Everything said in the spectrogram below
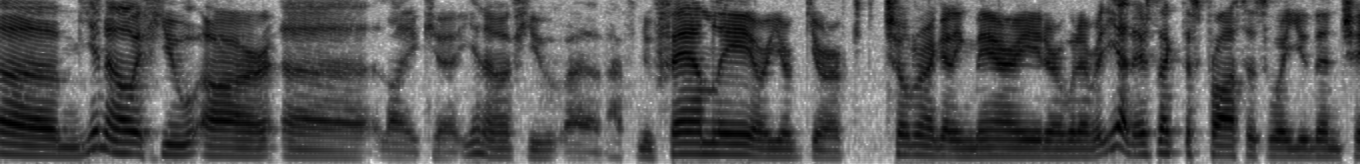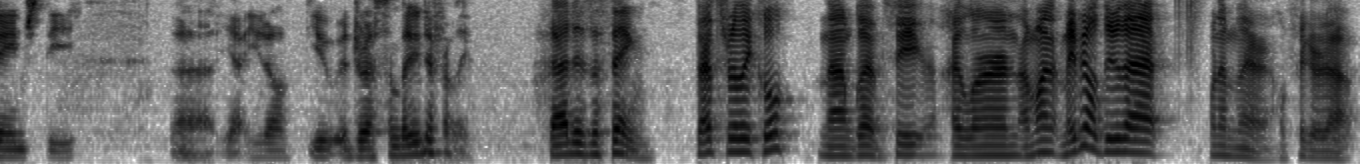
um, you know, if you are uh, like uh, you know if you uh, have new family or your your children are getting married or whatever, yeah, there's like this process where you then change the. Uh, yeah, you don't you address somebody differently. That is a thing. That's really cool. Now I'm glad to see. I learn. I might maybe I'll do that when I'm there. I'll figure it out.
